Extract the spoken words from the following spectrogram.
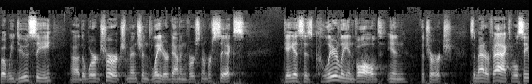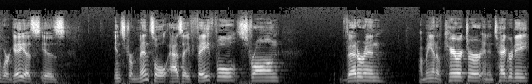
but we do see uh, the word church mentioned later down in verse number six. Gaius is clearly involved in the church. As a matter of fact, we'll see where Gaius is instrumental as a faithful, strong veteran, a man of character and integrity,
